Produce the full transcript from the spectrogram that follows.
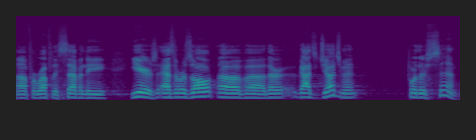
uh, for roughly 70 years as a result of uh, their, God's judgment for their sin.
